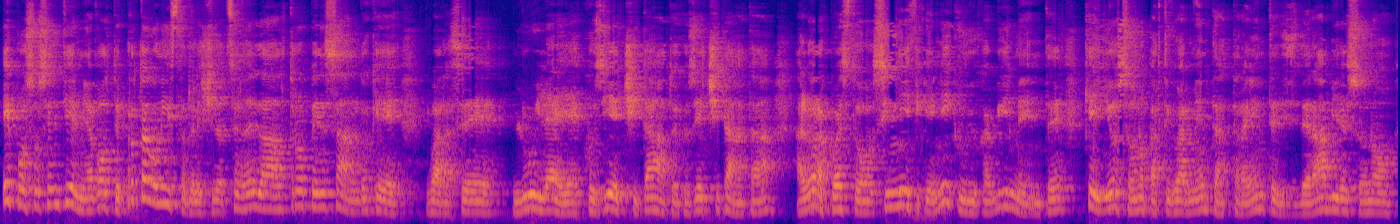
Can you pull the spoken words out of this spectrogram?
e posso sentirmi a volte protagonista dell'eccitazione dell'altro pensando che, guarda, se lui, lei è così eccitato e così eccitata, allora questo significa inequivocabilmente che io sono particolarmente attraente, desiderabile, sono,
